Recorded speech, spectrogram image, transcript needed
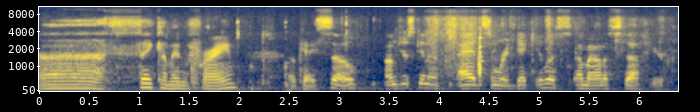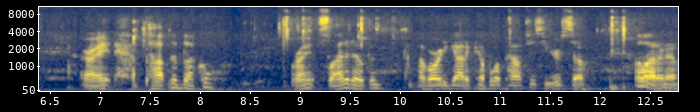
Uh, I think I'm in frame. Okay, so I'm just gonna add some ridiculous amount of stuff here. All right, pop the buckle, right, slide it open. I've already got a couple of pouches here, so, oh, I don't know.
